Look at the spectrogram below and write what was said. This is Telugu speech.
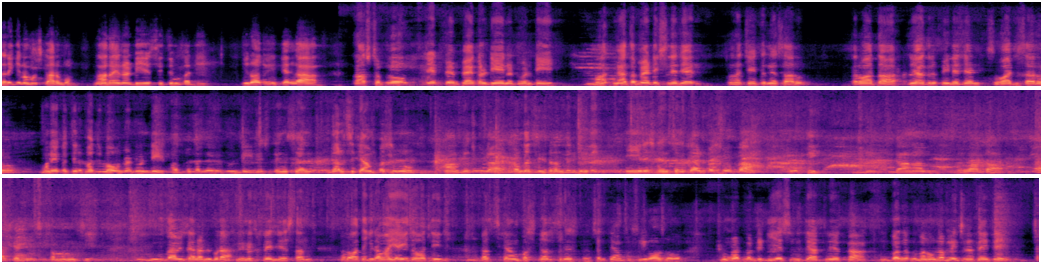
అందరికీ నమస్కారము. నారాయణ డిఎస్సి తిరుపతి. ఈరోజు ముఖ్యంగా రాష్ట్రంలో స్టేట్ ఫేమ్ ఫ్యాకల్టీ అయినటువంటి మ్యాథమెటిక్స్ లెజెండ్ మన చైతన్య సారు తర్వాత జియోగ్రఫీ లెజెండ్ శివాజీ సారు మన యొక్క తిరుపతిలో ఉన్నటువంటి అద్భుతమైనటువంటి రెసిడెన్షియల్ గర్ల్స్ క్యాంపస్ను గెస్ట్గా సందర్శించడం జరిగింది. ఈ రెసిడెన్షియల్ క్యాంపస్ యొక్క పూర్తి విధానాలు తర్వాత ఆ సంబంధించి మిగతా విషయాలన్నీ కూడా నేను ఎక్స్ప్లెయిన్ చేస్తాను. తర్వాత ఇరవై ఐదవ తేదీ girls campus girls residential campus. ఈరోజు ఉన్నటువంటి డిఎస్సి విద్యార్థుల యొక్క ఇబ్బందులు మనం గమనించినట్లయితే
